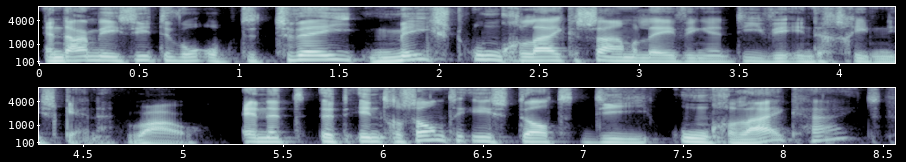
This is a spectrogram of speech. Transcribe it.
En daarmee zitten we op de twee meest ongelijke samenlevingen die we in de geschiedenis kennen. Wauw. En het, het interessante is dat die ongelijkheid,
